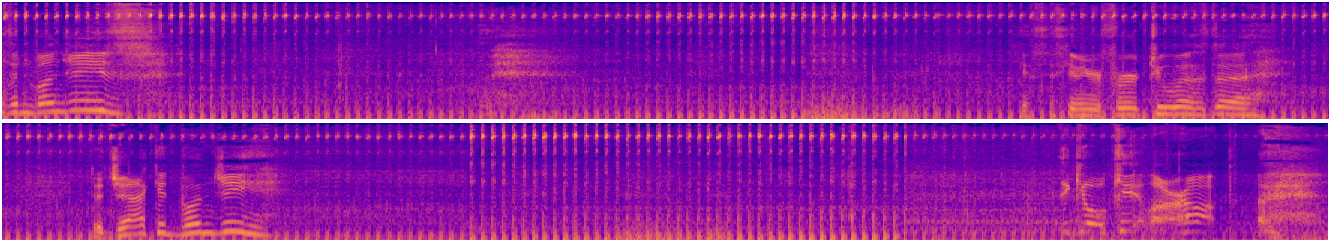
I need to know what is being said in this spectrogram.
Moving bungees. Guess this can be referred to as the the jacket bungee. The old KLR hop.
